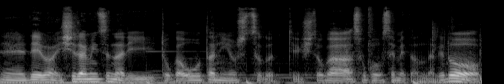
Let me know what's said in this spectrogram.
えで、まあ、石田三成とか大谷義次っていう人がそこを攻めたんだけど、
